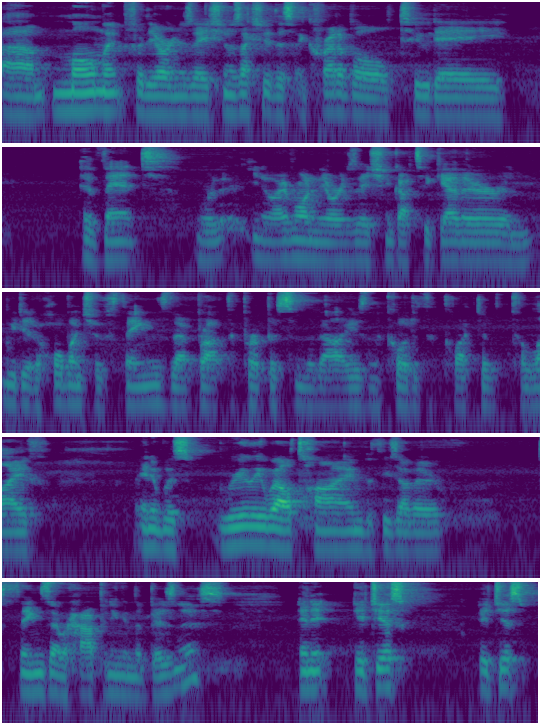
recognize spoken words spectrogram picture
um, moment for the organization. It was actually this incredible two day event where you know everyone in the organization got together and we did a whole bunch of things that brought the purpose and the values and the code of the collective to life and it was really well timed with these other things that were happening in the business and it, it just it just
